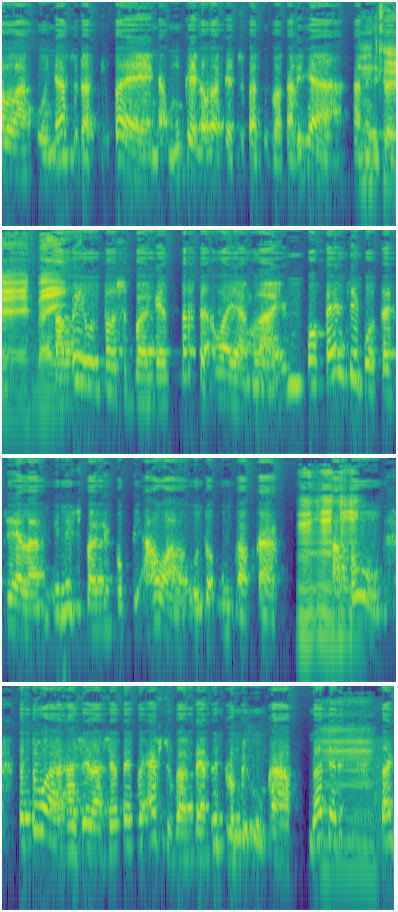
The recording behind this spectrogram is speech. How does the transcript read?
pelakunya sudah selesai, nggak mungkin orang diajukan kedua kalinya kan Oke, gitu. baik. Tapi untuk sebagai terdakwa yang lain, potensi-potensi yang lain ini sebagai bukti awal untuk mengungkapkan. Mm-mm. Satu, kedua hasil-hasil TPF juga kelihatannya belum diungkap. Nah, jadi Hmm. saya,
